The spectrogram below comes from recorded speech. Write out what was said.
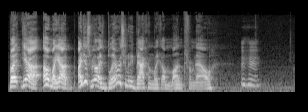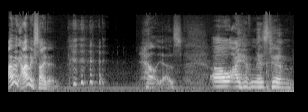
but yeah. Oh my god, I just realized Blair is gonna be back in like a month from now. Mm-hmm. I'm I'm excited. Hell yes. Oh, I have missed him.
